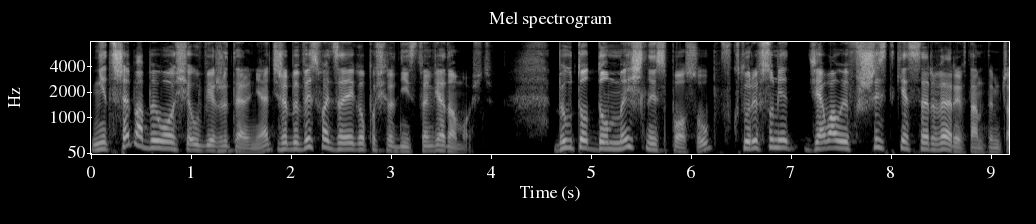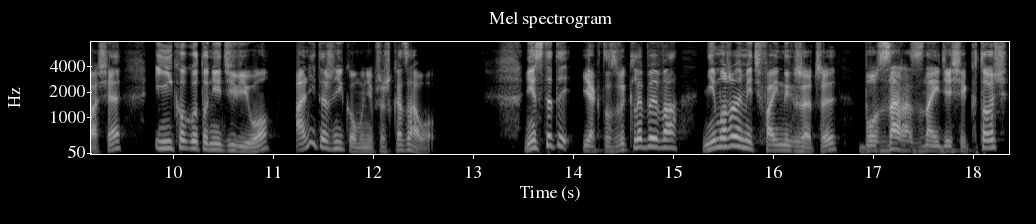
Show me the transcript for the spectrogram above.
nie trzeba było się uwierzytelniać, żeby wysłać za jego pośrednictwem wiadomość. Był to domyślny sposób, w który w sumie działały wszystkie serwery w tamtym czasie i nikogo to nie dziwiło, ani też nikomu nie przeszkadzało. Niestety, jak to zwykle bywa, nie możemy mieć fajnych rzeczy, bo zaraz znajdzie się ktoś,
